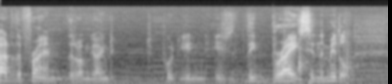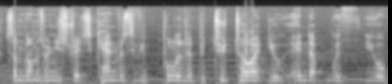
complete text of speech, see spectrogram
Part of the frame that I'm going to, to put in is the brace in the middle. Sometimes when you stretch the canvas, if you pull it a bit too tight, you end up with your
